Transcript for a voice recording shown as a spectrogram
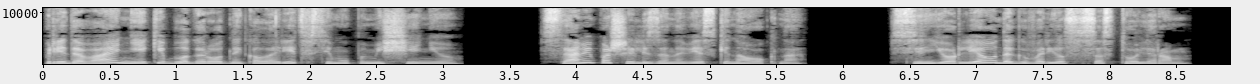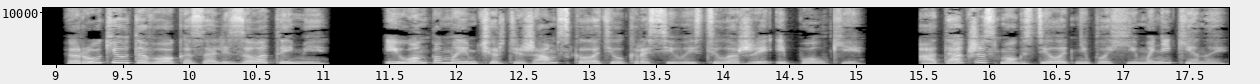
придавая некий благородный колорит всему помещению. Сами пошили занавески на окна. Сеньор Лео договорился со столером. Руки у того оказались золотыми, и он по моим чертежам сколотил красивые стеллажи и полки, а также смог сделать неплохие манекены.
